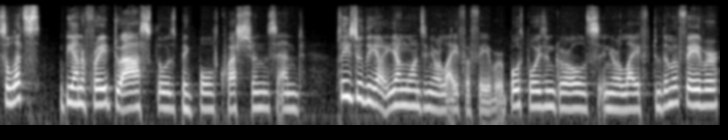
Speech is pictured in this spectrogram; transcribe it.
So let's be unafraid to ask those big, bold questions. And please do the young ones in your life a favor, both boys and girls in your life, do them a favor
